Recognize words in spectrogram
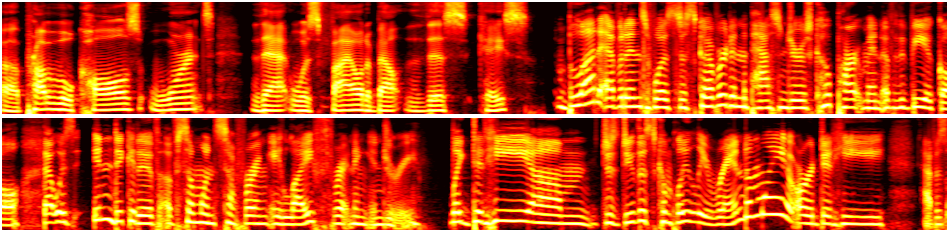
uh, probable cause warrant that was filed about this case. Blood evidence was discovered in the passenger's compartment of the vehicle that was indicative of someone suffering a life-threatening injury. Like, did he um, just do this completely randomly, or did he have his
